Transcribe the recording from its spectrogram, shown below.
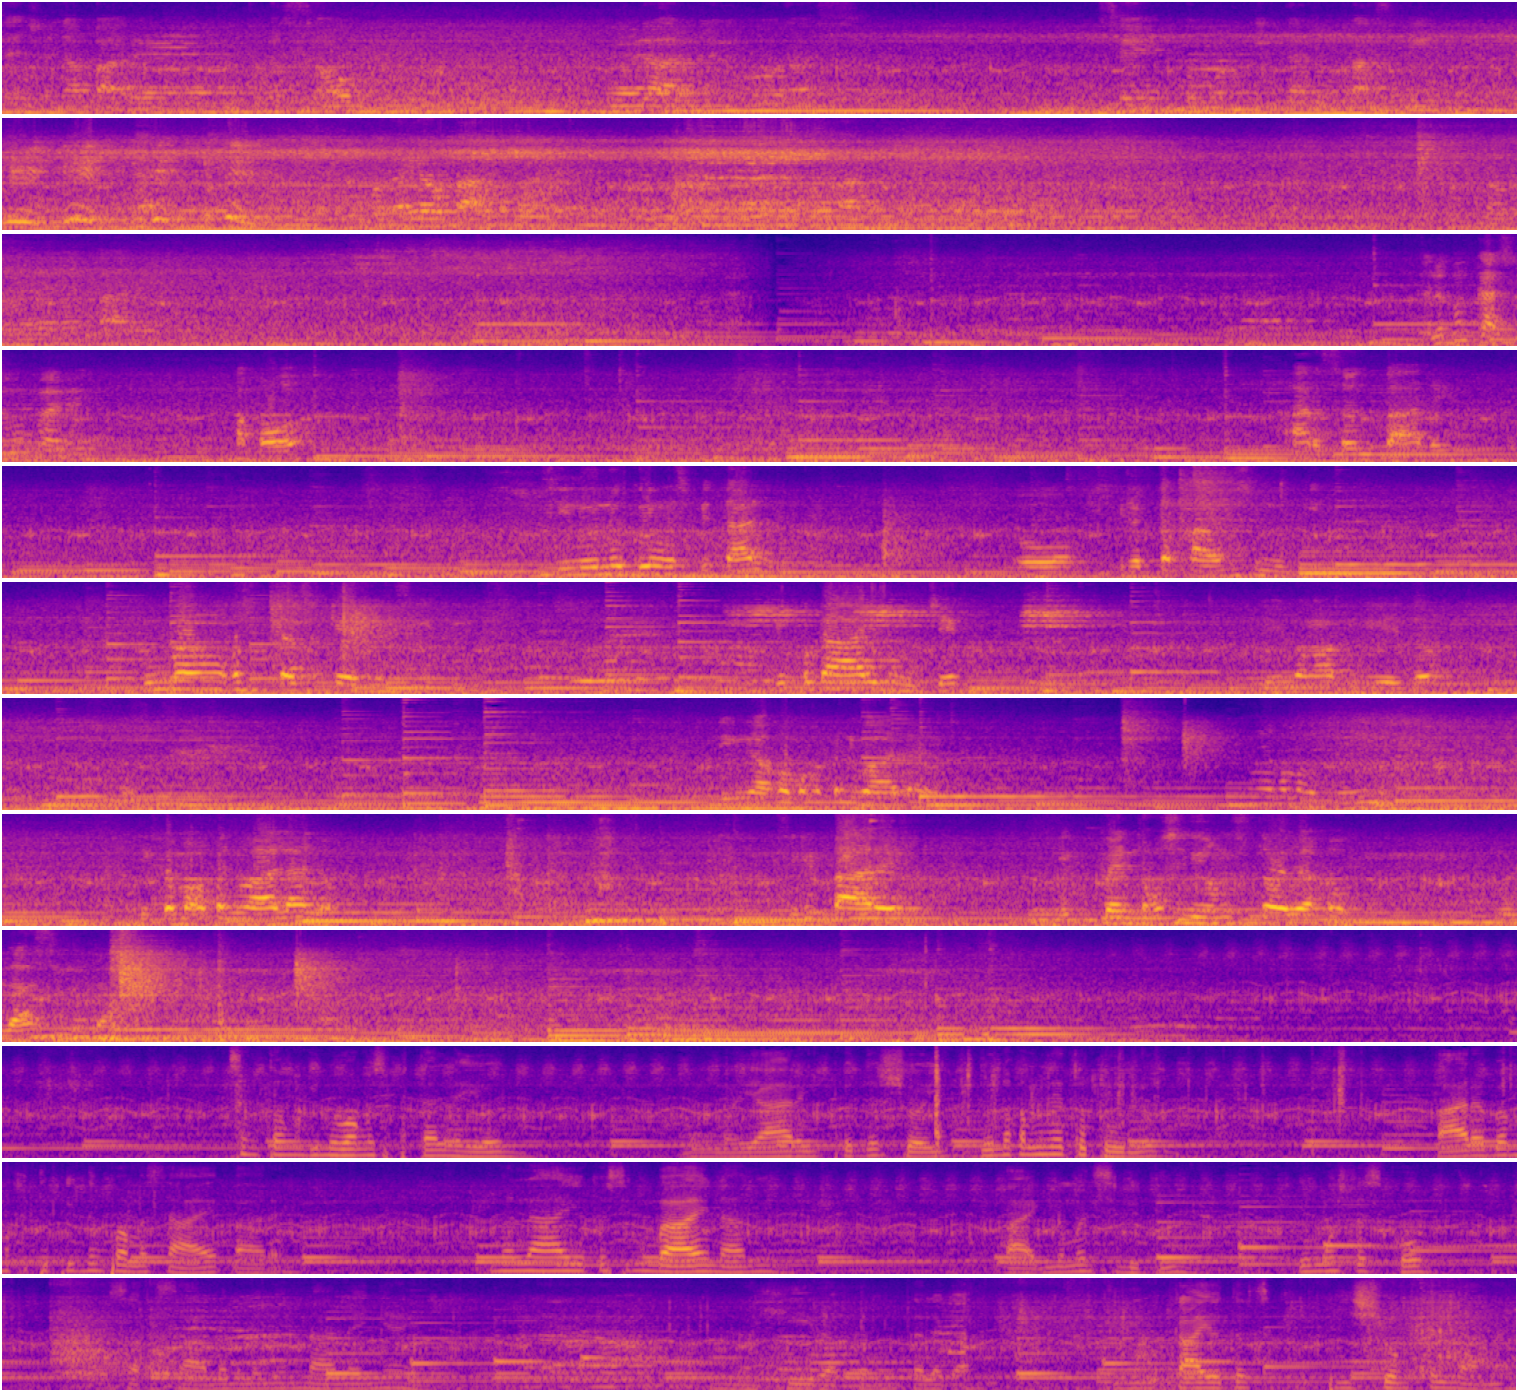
Pasensya na pare. Tapos ako, hulaan mo yung oras. Kasi kung makita ng traste, pag ayaw yan, pare. Ano bang kaso mo, pare? Ako? Arson, pare. Sinunog ko yung ospital. O, pinagtakahan sunugin. Yung bang ospital sa Quezon City. Yung pag-aari ng check. Yung mga apelyido. Hindi nga ako makapaniwala. Hindi nga ako makapaniwala. Hindi ka makapaniwala, no? Sige pare, ikwento ko sa iyo ang istorya ko. Mula simula. Isang taong ginawang ospital na yun. Nung mayyaring produsyoy, doon na kami natutulog. Para ba makatipid ng pamasahe, pare? Malayo kasing bahay namin. Pahig naman si Ludin, yung hostess ko. Sa kasama naman yung nanay niya eh. Mahirap naman talaga. Hindi kayo daw sakripisyo ang kailangan.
